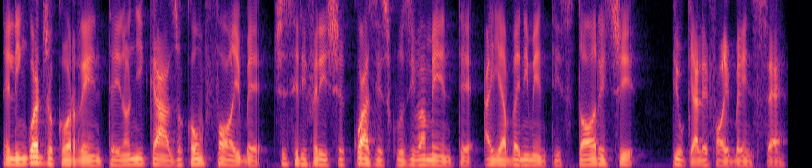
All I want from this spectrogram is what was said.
Nel linguaggio corrente, in ogni caso, con foibe ci si riferisce quasi esclusivamente agli avvenimenti storici più che alle foibe in sé.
